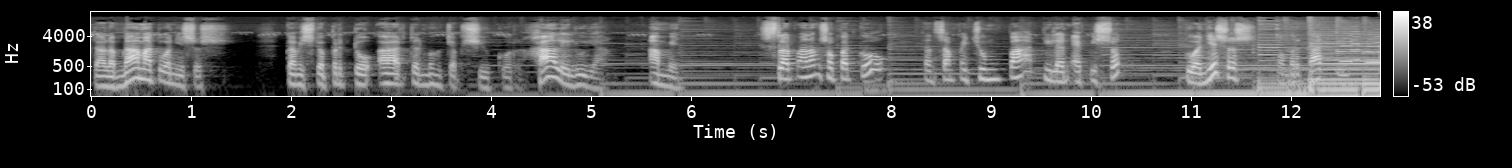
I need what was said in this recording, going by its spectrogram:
Dalam nama Tuhan Yesus kami sudah berdoa dan mengucap syukur. Haleluya. Amin. Selamat malam sobatku dan sampai jumpa di lain episode. Tuhan Yesus memberkati.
